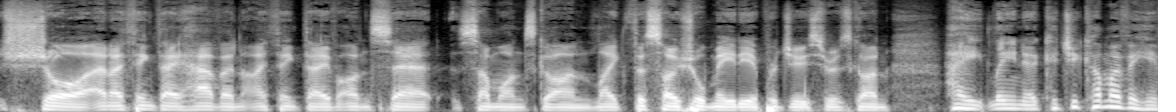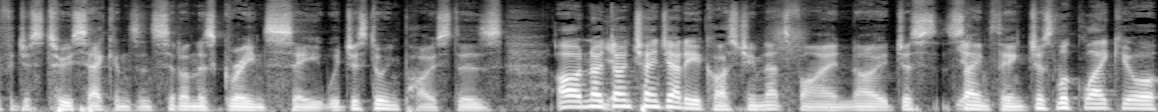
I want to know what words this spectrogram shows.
Sure, and I think they haven't. I think they've on set. Someone's gone, like the social media producer has gone. Hey, Lena, could you come over here for just two seconds and sit on this green seat? We're just doing posters. Oh no, don't change out of your costume. That's fine. No, just same thing. Just look like you're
